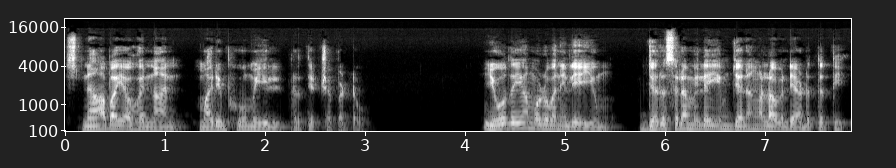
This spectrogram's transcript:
സ്നാപയോഹന്നാൻ മരുഭൂമിയിൽ പ്രത്യക്ഷപ്പെട്ടു. യോധയ മുഴുവനിലെയും ജെറുസലമിലെയും ജനങ്ങൾ അവന്റെ അടുത്തെത്തി.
